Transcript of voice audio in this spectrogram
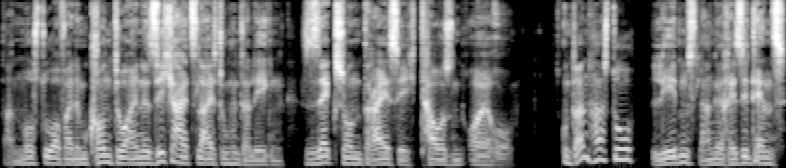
Dann musst du auf einem Konto eine Sicherheitsleistung hinterlegen, 36.000 Euro. Und dann hast du lebenslange Residenz,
